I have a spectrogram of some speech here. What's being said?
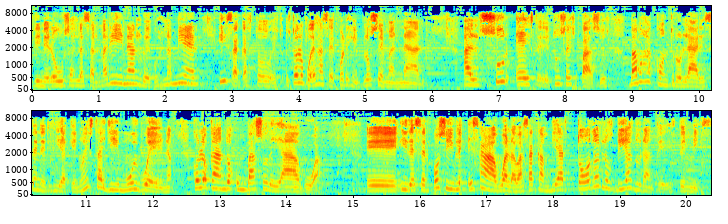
Primero usas la sal marina, luego la miel y sacas todo esto. Esto lo puedes hacer, por ejemplo, semanal. Al sureste de tus espacios vamos a controlar esa energía que no está allí muy buena colocando un vaso de agua. Eh, y de ser posible, esa agua la vas a cambiar todos los días durante este mes.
